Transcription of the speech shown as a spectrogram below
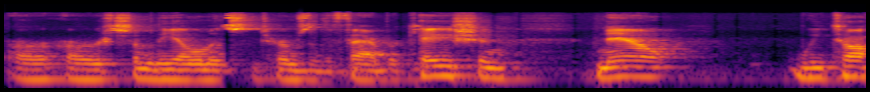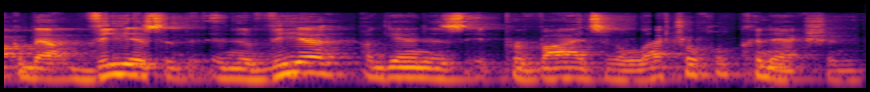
are, are some of the elements in terms of the fabrication. Now, we talk about vias, and the via, again, is it provides an electrical connection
